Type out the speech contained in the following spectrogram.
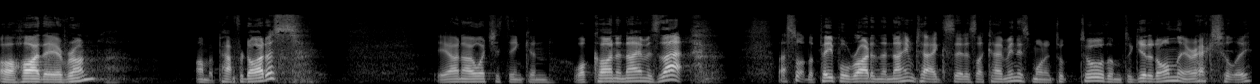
Oh, hi there, everyone. I'm Epaphroditus. Yeah, I know what you're thinking. What kind of name is that? That's what the people writing the name tag said as I came in this morning. Took two of them to get it on there, actually.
